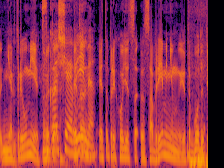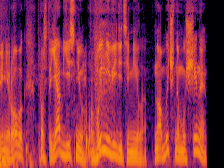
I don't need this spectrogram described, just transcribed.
Некоторые умеют. но это- Сокращая это- время. Это, приходит со, со временем, это годы тренировок. Просто я объясню. Вы не видите Мила, но обычно мужчины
